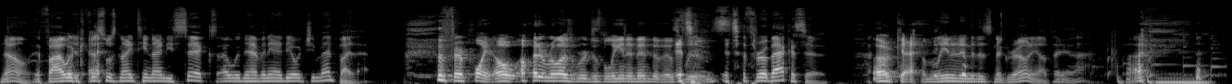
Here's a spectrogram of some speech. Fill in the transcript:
No, if I would, if this was 1996, I wouldn't have any idea what you meant by that. Fair point. Oh, I didn't realize we were just leaning into this It's ruse. it's a throwback episode. okay. I'm leaning into this Negroni. I'll tell you that.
